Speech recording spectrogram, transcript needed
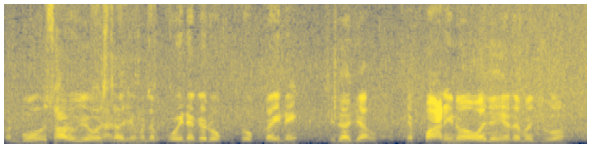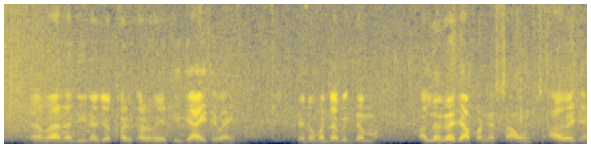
પણ બહુ સારું વ્યવસ્થા છે. મતલબ કોઈને કંઈ રોક ટોક કંઈ નહીં સીધા જાઓ. ને પાણીનો અવાજ અહીંયા તમે જુઓ. નર્મદા નદીને જો ખડખડ વહેતી જાય છે ભાઈ, તેનો મતલબ એકદમ અલગ જ આપણને સાઉન્ડ આવે છે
